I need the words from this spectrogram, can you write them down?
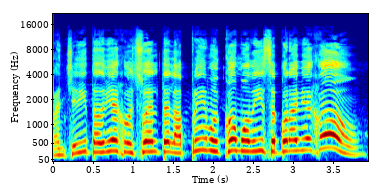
Rancherita de viejo, suéltela, primo. ¿Y cómo dice por ahí, viejo?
